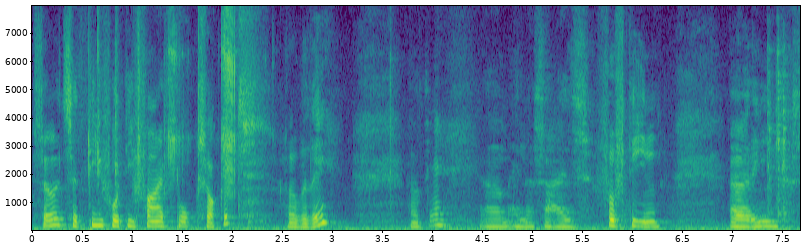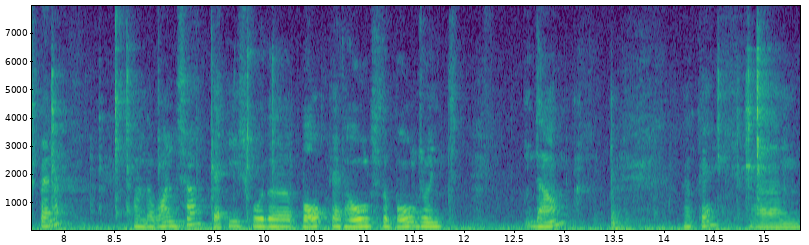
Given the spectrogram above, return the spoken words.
So it's a T45 Torx socket over there. Okay um, and a size 15 uh, ring spanner on the one side that is for the bolt that holds the ball joint down okay? Um,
